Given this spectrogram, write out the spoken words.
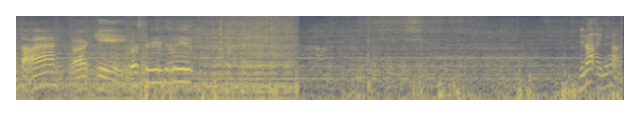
Mantap ah. Okey. terima kasih Cik Arif. Jenak eh, jenak.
